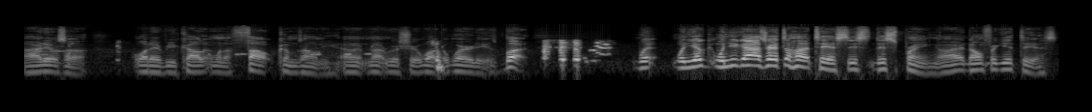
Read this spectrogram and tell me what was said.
All right, it was a whatever you call it when a thought comes on you. I'm not real sure what the word is, but when when you when you guys are at the hunt test this this spring, all right, don't forget this.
